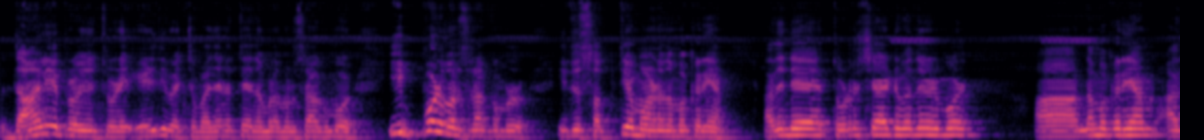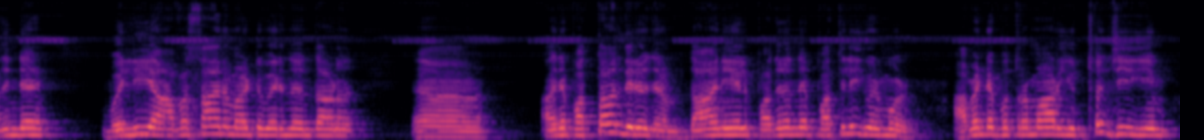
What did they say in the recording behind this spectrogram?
ദാനിയ പ്രവചനത്തിലൂടെ എഴുതി വെച്ച വചനത്തെ നമ്മൾ മനസ്സിലാക്കുമ്പോൾ ഇപ്പോൾ മനസ്സിലാക്കുമ്പോൾ ഇത് സത്യമാണ് നമുക്കറിയാം. അതിന്റെ തുടർച്ചയായിട്ട് വന്നു കഴിയുമ്പോൾ നമുക്കറിയാം അതിന്റെ വലിയ അവസാനമായിട്ട് വരുന്നത് എന്താണ്? അതിന്റെ പത്താം തിരുവചനം ദാനിയൽ പതിനൊന്ന് പത്തിലേക്ക് വരുമ്പോൾ അവന്റെ പുത്രന്മാർ യുദ്ധം ചെയ്യുകയും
